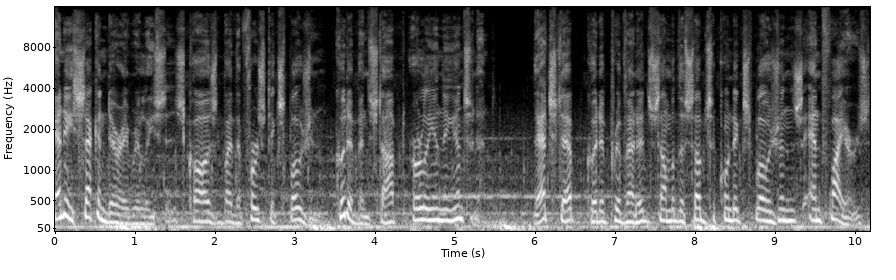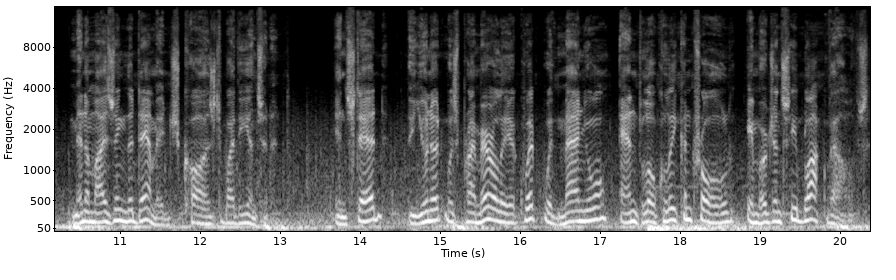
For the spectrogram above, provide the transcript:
any secondary releases caused by the first explosion could have been stopped early in the incident. That step could have prevented some of the subsequent explosions and fires, minimizing the damage caused by the incident. Instead, the unit was primarily equipped with manual and locally controlled emergency block valves,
